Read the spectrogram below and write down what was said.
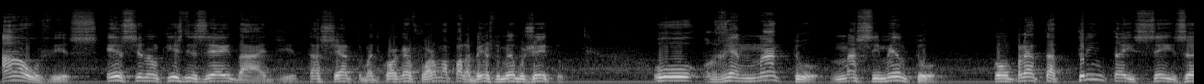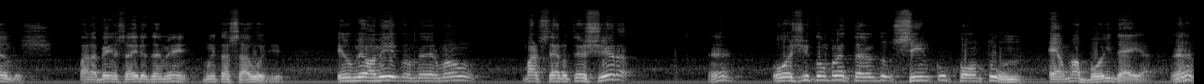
Alves, esse não quis dizer a idade, tá certo, mas de qualquer forma, parabéns do mesmo jeito. O Renato Nascimento completa 36 anos. Parabéns a ele também, muita saúde. E o meu amigo, meu irmão, Marcelo Teixeira, né? hoje completando 5.1. É uma boa ideia. Né?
